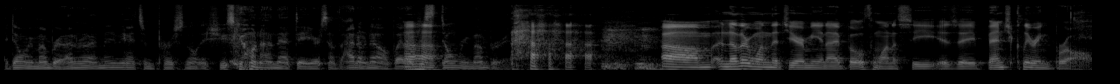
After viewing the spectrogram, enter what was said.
I don't remember it. I don't know. Maybe I had some personal issues going on that day or something. I don't know, but uh-huh. I just don't remember it. um, another one that Jeremy and I both want to see is a bench clearing brawl.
